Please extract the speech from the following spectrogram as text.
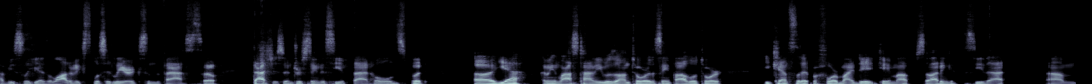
obviously he has a lot of explicit lyrics in the past, so that's just interesting to see if that holds. But uh, yeah, I mean, last time he was on tour, the St. Pablo tour, he canceled it before my date came up, so I didn't get to see that. Um,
